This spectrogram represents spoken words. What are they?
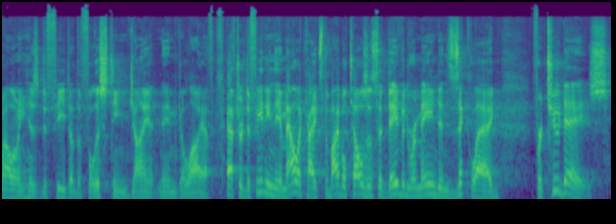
following his defeat of the Philistine giant named Goliath. After defeating the Amalekites, the Bible tells us that David remained in Ziklag for two days.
